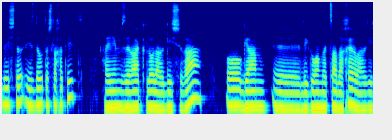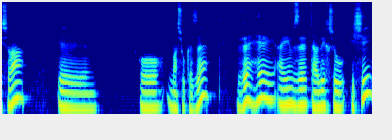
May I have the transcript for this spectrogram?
להזדהות השלכתית, האם זה רק לא להרגיש רע או גם לגרום לצד האחר להרגיש רע, או משהו כזה, והי, האם זה תהליך שהוא אישי,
